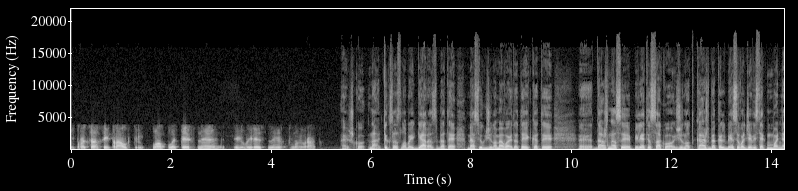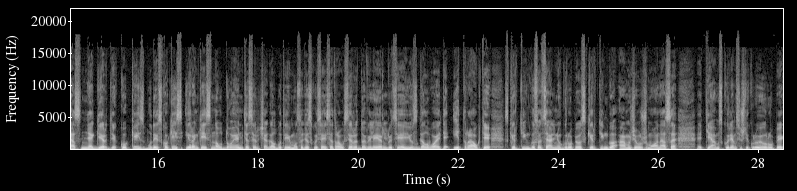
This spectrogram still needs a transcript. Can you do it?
į procesą įtraukti kuo platesnį ir įvairesnį žmonių ratą. Aišku, na, tikslas labai geras, bet e, mes juk žinome, Vaido, tai kad e, e, dažnas pilietis sako, žinot, ką aš bekalbėsiu, valdžia vis tiek manęs negirdi. Kokiais būdais, kokiais įrankiais naudojantis, ir čia galbūt į mūsų diskusiją įsitrauks ir Dovilė ir Liucija, jūs galvojate įtraukti skirtingų socialinių grupių, skirtingo amžiaus žmonės, tiems, kuriems iš tikrųjų rūpi,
